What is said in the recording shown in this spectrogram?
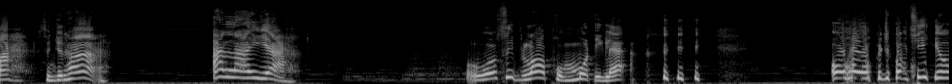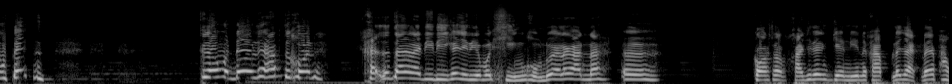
มา0.5อะไรอะ โอ้สิบรอบผมหมดอีกแล้ว โอ้โห จบที่ฮิวแมนเกลือเหมือนเดิมเลยครับทุกคนใครจะได้อะไรดีๆ ก็อย่าลืมมาขิงผมด้วยแล้วกันนะ เออก็สำหรับใครที่เล่นเกมนี้นะครับ และอยากได้ผ่า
